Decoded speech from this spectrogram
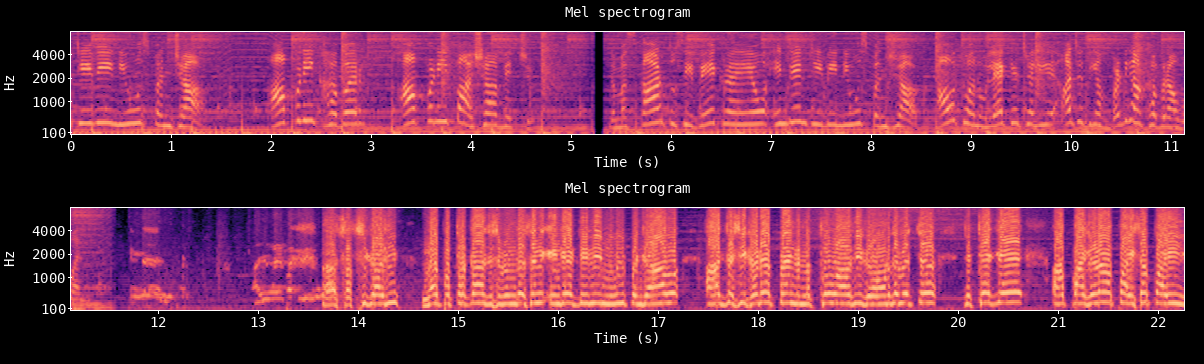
ਟੀਵੀ ਨਿਊਜ਼ ਪੰਜਾਬ ਆਪਣੀ ਖਬਰ ਆਪਣੀ ਭਾਸ਼ਾ ਵਿੱਚ। ਨਮਸਕਾਰ ਤੁਸੀਂ ਵੇਖ ਰਹੇ ਹੋ ਇੰਡੀਅਨ ਟੀਵੀ ਨਿਊਜ਼ ਪੰਜਾਬ ਆਓ ਤੁਹਾਨੂੰ ਲੈ ਕੇ ਚੱਲੀਏ ਅੱਜ ਦੀਆਂ ਵੱਡੀਆਂ ਖਬਰਾਂ ਵੱਲ। ਅ, ਸਤਿ ਸ਼੍ਰੀ ਅਕਾਲ ਜੀ। ਮੈਂ ਪੱਤਰਕਾਰ Jaswinder Singh India TV news Punjab ਅੱਜ ਅਸੀਂ ਖੜੇ ਹਾਂ ਪਿੰਡ ਨੱਥੋਵਾਲ ਦੀ ਗਰਾਊਂਡ ਦੇ ਵਿੱਚ ਜਿੱਥੇ ਕਿ ਆਪਾਂ ਜਿਹੜਾ ਭਾਈ ਸਾਹਿਬ ਭਾਈ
